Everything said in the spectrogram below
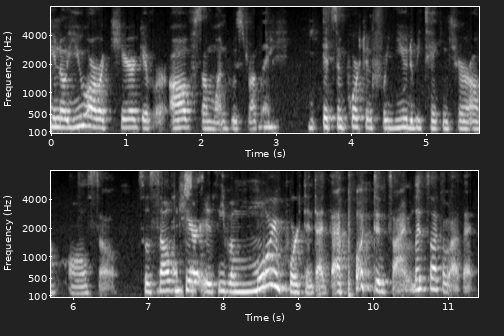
you know you are a caregiver of someone who's struggling. Mm-hmm. it's important for you to be taken care of also. So self-care is even more important at that point in time. Let's talk about that.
